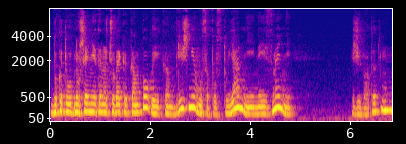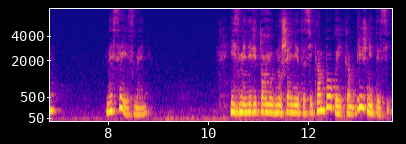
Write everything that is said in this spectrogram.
Докато отношенията на човека към Бога и към ближния му са постоянни и неизменни, животът му не се изменя. Измени ли той отношенията си към Бога и към ближните си?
